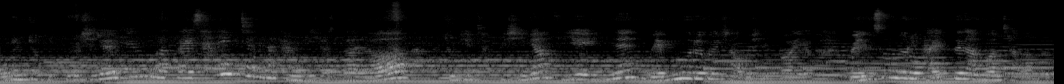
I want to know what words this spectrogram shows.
오른쪽 뒤꿈치를 햄 가까이 살짝만 당기셨어요. 중심 잡히시면 뒤에 있는 왼무릎을 잡으실 거예요. 왼손으로 발등 한번 잡아볼게요.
